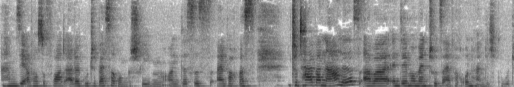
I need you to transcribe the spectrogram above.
haben sie einfach sofort alle gute Besserung geschrieben. Und das ist einfach was total Banales, aber in dem Moment tut es einfach unheimlich gut.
